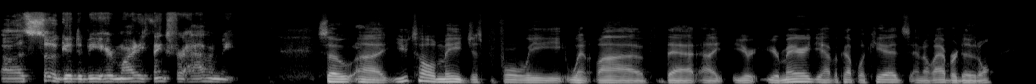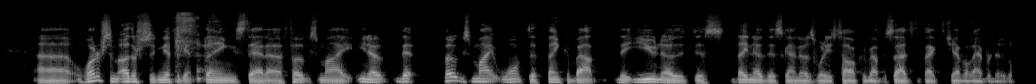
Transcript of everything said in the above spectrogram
Oh, it's so good to be here, Marty. Thanks for having me. So, uh, you told me just before we went live that uh, you're you're married, you have a couple of kids, and a labradoodle. Uh, what are some other significant things that uh, folks might, you know, that folks might want to think about that you know that this they know this guy knows what he's talking about besides the fact that you have a labradoodle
